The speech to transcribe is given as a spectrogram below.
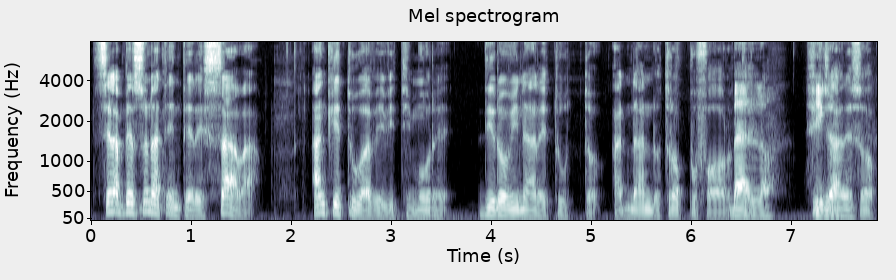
se la persona ti interessava, anche tu avevi timore di rovinare tutto andando troppo forte. Bello. Figo. Sopra.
